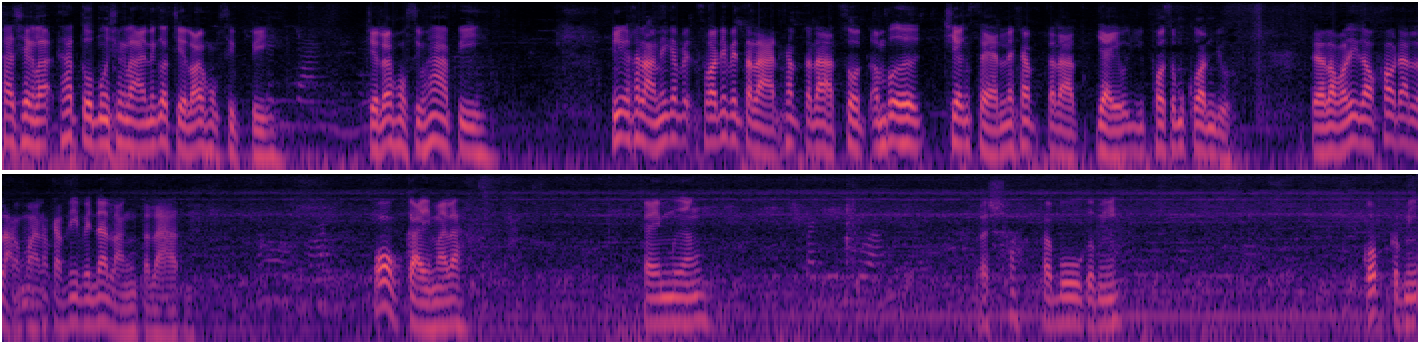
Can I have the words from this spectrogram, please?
ถ้าเชียงรายถ้าตัวเมืองเชียงรายนี่ก็เจ็ดร้อยหกสิบปีเจ็ดร้อยหกสิบห้าปี นี่ข้างหลังนี่ก็เป็นซอยนี้เป็นตลาดครับ ตลาดสดอำเภอเชียงแสนนะครับ ตลาดใหญ่พอสมควรอยู่ แต่เราวันนี้เราเข้าด้านหลังมานะครับนี่เป็นด้านหลังตลาด โอ้ไก่มาละไก่เมืองแล้วชอบปลาบูก็มีกบก็มี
